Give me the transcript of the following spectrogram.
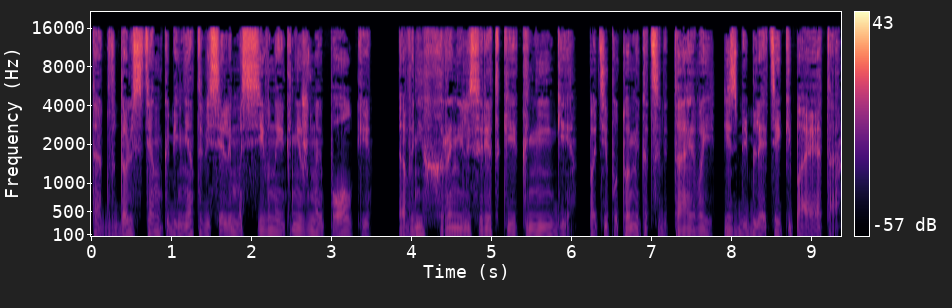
Так вдоль стен кабинета висели массивные книжные полки, а в них хранились редкие книги по типу томика Цветаевой из библиотеки поэта.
